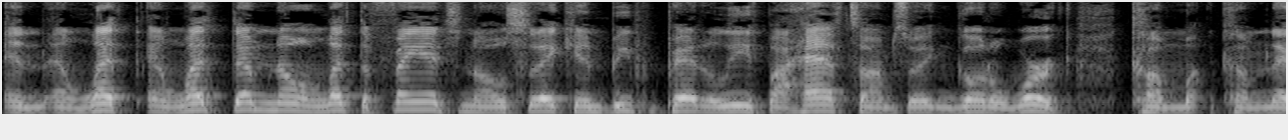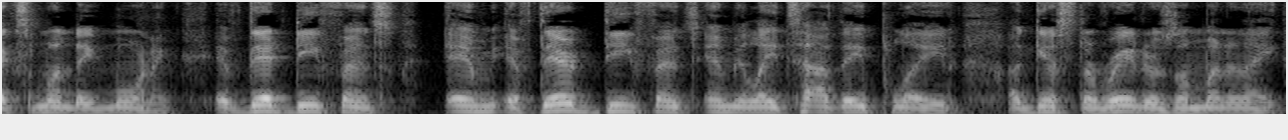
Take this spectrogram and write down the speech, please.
and and let and let them know and let the fans know so they can be prepared to leave by halftime so they can go to work come come next Monday morning. If their defense if their defense emulates how they played against the Raiders on Monday night.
